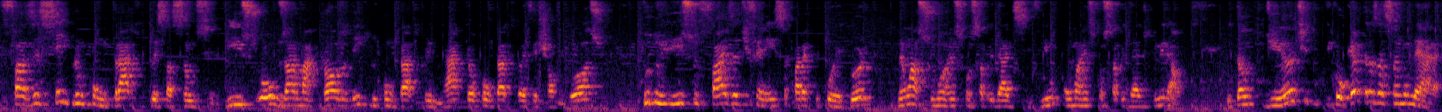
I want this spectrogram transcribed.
fazer sempre um contrato de prestação de serviço ou usar uma cláusula dentro do contrato preliminar, que é o contrato que vai fechar o negócio. Tudo isso faz a diferença para que o corretor não assuma uma responsabilidade civil ou uma responsabilidade criminal. Então, diante de qualquer transação imobiliária,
